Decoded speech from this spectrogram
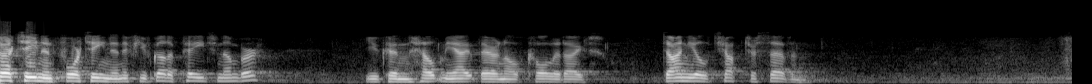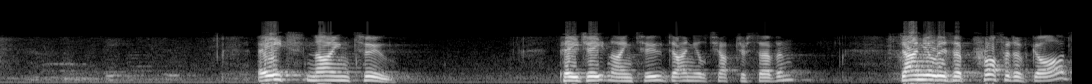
13 and 14, and if you've got a page number, you can help me out there and I'll call it out. Daniel chapter 7. Eight nine two. Page eight nine two, Daniel chapter seven. Daniel is a prophet of God,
